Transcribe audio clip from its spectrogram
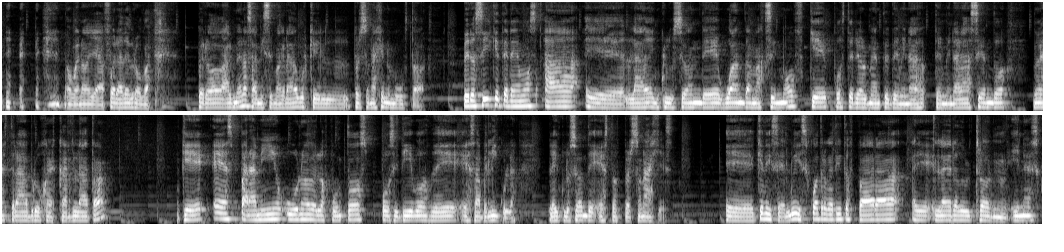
no, bueno, ya fuera de broma. Pero al menos a mí se me agrada porque el personaje no me gustaba. Pero sí que tenemos a eh, la inclusión de Wanda Maximoff, que posteriormente terminará siendo nuestra bruja escarlata, que es para mí uno de los puntos positivos de esa película, la inclusión de estos personajes. Eh, ¿Qué dice? Luis, cuatro gatitos para eh, la era de Ultron. Inés,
